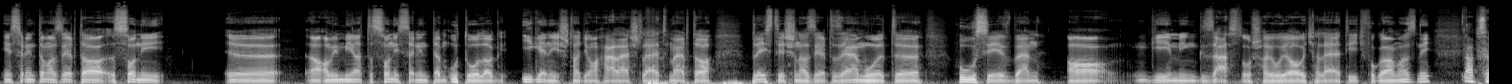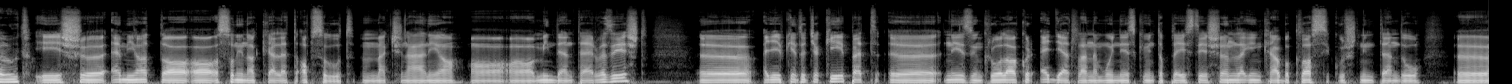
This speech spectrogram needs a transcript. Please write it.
én szerintem azért a Sony ami miatt a Sony szerintem utólag igenis nagyon hálás lehet, mert a PlayStation azért az elmúlt 20 évben a gaming zászlós hajója, hogyha lehet így fogalmazni. Abszolút. És emiatt a, a Sony-nak kellett abszolút megcsinálni a, a, a minden tervezést, Ö, egyébként, hogyha képet ö, nézünk róla, akkor egyáltalán nem úgy néz ki, mint a PlayStation, leginkább a klasszikus Nintendo ö,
